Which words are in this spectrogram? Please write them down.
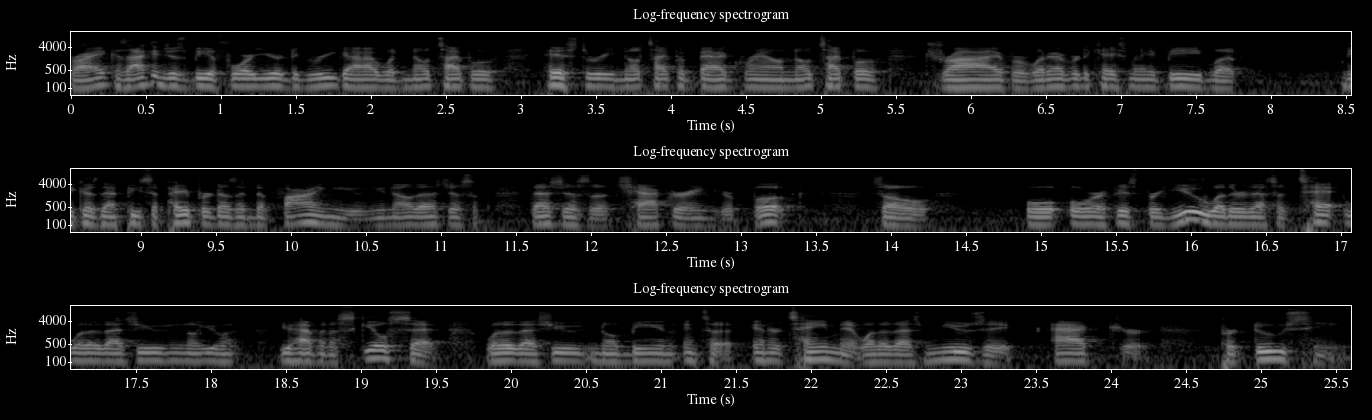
right? Because I could just be a four year degree guy with no type of history, no type of background, no type of drive or whatever the case may be, but because that piece of paper doesn't define you, you know, that's just that's just a chapter in your book. So or, or if it's for you, whether that's a tech, whether that's you, you know, you you having a skill set, whether that's you, you know, being into entertainment, whether that's music, actor, producing,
